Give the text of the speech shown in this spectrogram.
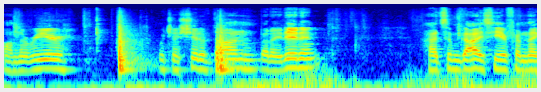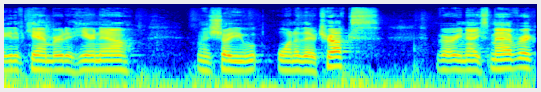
on the rear, which I should have done, but I didn't. Had some guys here from Negative Camber to here now. I'm going to show you one of their trucks. Very nice Maverick,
